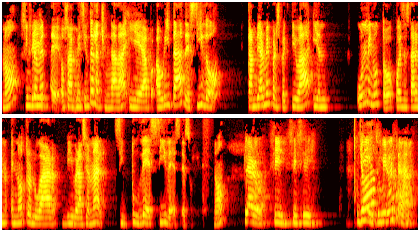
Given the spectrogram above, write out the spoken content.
¿no? Simplemente, o sea, me siento de la chingada y ahorita decido cambiar mi perspectiva y en un minuto puedes estar en, otro lugar vibracional si tú decides eso, ¿no? Claro, sí, sí, sí. Yo subir nuestra,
